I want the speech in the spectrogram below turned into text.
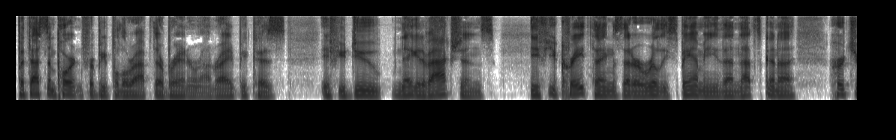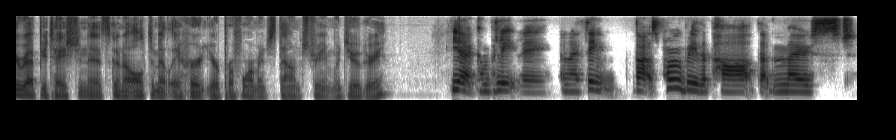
But that's important for people to wrap their brain around, right? Because if you do negative actions, if you create things that are really spammy, then that's going to hurt your reputation and it's going to ultimately hurt your performance downstream. Would you agree? Yeah, completely. And I think that's probably the part that most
